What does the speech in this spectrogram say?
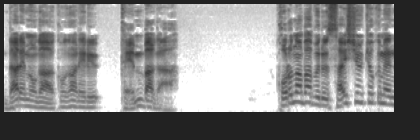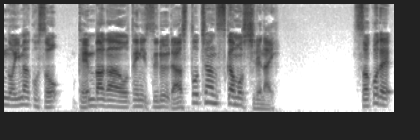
誰もが憧れる天馬川。コロナバブル最終局面の今こそ天馬川を手にするラストチャンスかもしれない。そこで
